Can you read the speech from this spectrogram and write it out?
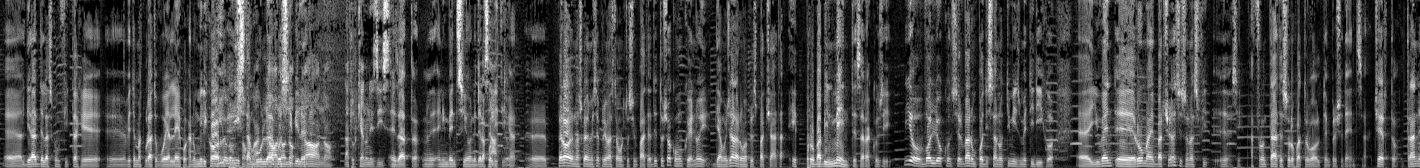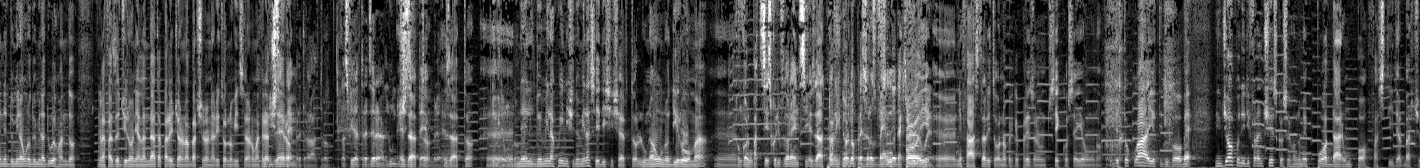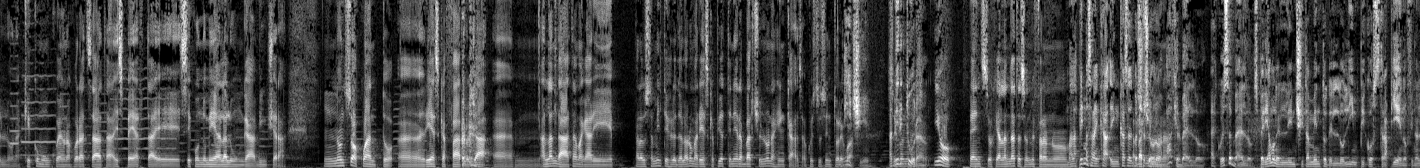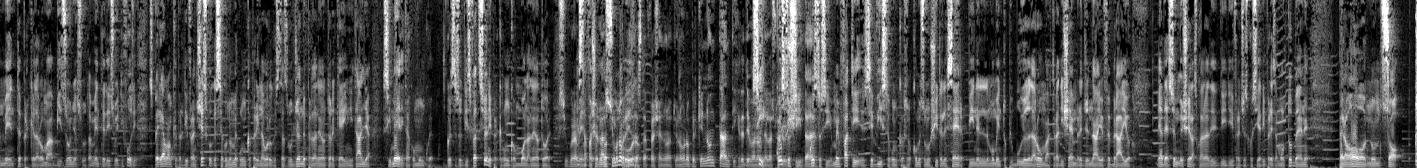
Eh, al di là della sconfitta che eh, avete maturato voi all'epoca, non mi ricordo non so Istanbul no, no, possibile. No, no, no, la Turchia non esiste. Esatto, è un'invenzione della Esatto. politica. Eh, però è una squadra che mi è sempre rimasta molto simpatica. Detto ciò, comunque noi diamo già la Roma per spacciata e probabilmente sarà così. Io voglio conservare un po' di sano ottimismo e ti dico, eh, Juven- eh, Roma e Barcellona si sono asfi- eh, sì, affrontate solo quattro volte in precedenza. Certo, tranne nel 2001-2002 quando nella fase a gironi all'andata pareggiarono a Barcellona al ritorno vinsero la Roma 11 3-0. settembre, tra l'altro. La sfida del 3-0 era l'11 Esatto, settembre. esatto. Eh, 2001, nel 2015-2016 certo l'1-1 di Roma eh, Con fu- gol pazzesco di Florenzi. esatto, Al ritorno fu- presero sberle da poi chiunque. eh, nefasto al ritorno perché presero un secco 6-1 detto qua io ti dico beh il gioco di Di Francesco secondo me può dare un po' fastidio al Barcellona che comunque è una corazzata esperta e secondo me alla lunga vincerà non so quanto eh, riesca a farlo già ehm, all'andata, magari paradossalmente credo che la Roma riesca più a tenere a Barcellona che in casa questo sentore qua. Dici? Addirittura? me. Io penso che all'andata secondo me faranno Ma la prima sarà in, ca- in casa del Barcellona. Barcellona, ah, sì. che bello. Eh, questo è bello. Speriamo nell'incitamento dell'Olimpico strapieno finalmente, perché la Roma ha bisogno assolutamente dei suoi tifosi. Speriamo anche per Di Francesco, che secondo me comunque per il lavoro che sta svolgendo e per l'allenatore che è in Italia si merita comunque queste soddisfazioni, perché comunque è un buon allenatore. sicuramente E sta facendo un ottimo lavoro. sta facendo un ottimo lavoro perché non tanti credevano Sì, nella sua questo riuscita. sì, eh. questo sì, ma infatti si è visto comunque come sono uscite le serpi nel momento più buio della Roma tra dicembre, gennaio e febbraio e adesso invece la squadra di, di- di Francesco si è ripresa molto bene, però non so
